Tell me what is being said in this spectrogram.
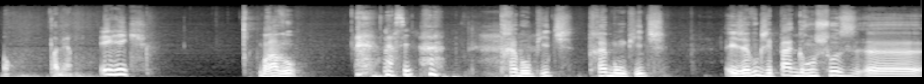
Bon, très bien. Eric Bravo. Merci. Très beau pitch, très bon pitch. Et j'avoue que j'ai pas grand chose euh,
